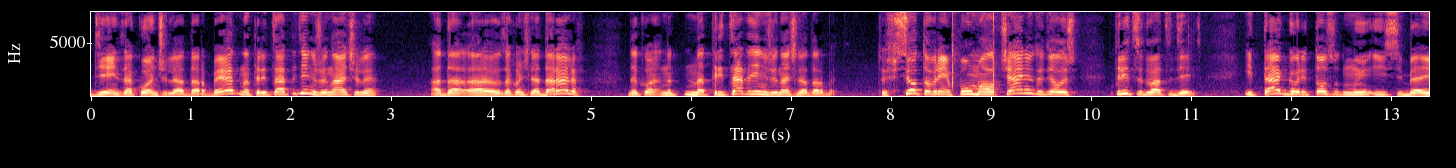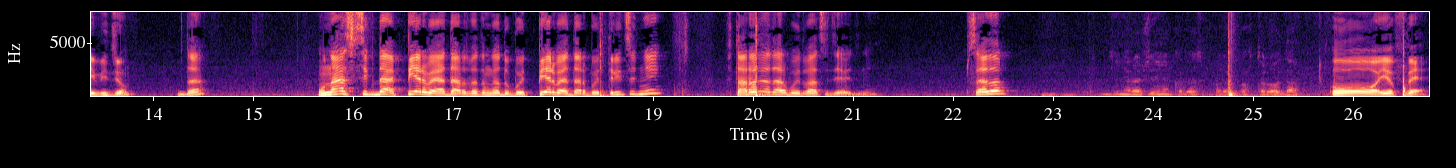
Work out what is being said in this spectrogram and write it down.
день закончили Адар Бет, на 30 день уже начали Адар, э, закончили Адар Алиф, доко- на, на 30 день уже начали Адар Бет. То есть все то время по умолчанию ты делаешь 30-29. И так, говорит Тосуд, мы и себя и ведем. Да? У нас всегда первый Адар в этом году будет, первый Адар будет 30 дней, второй Адар будет 29 дней. Седор? День рождения, когда спали во второй, да? О, Ефе.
